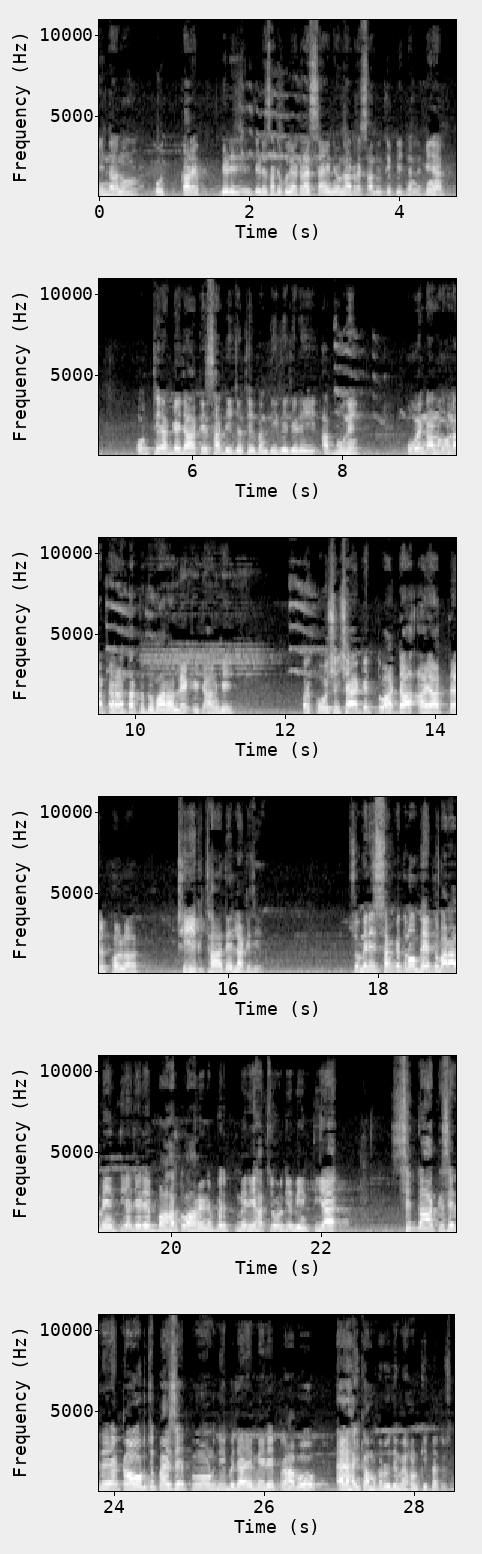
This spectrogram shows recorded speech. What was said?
ਇਹਨਾਂ ਨੂੰ ਉਹ ਘਰ ਜਿਹੜੇ ਜਿਹੜੇ ਸਾਡੇ ਕੋਲ ਐਡਰੈਸ ਆਏ ਨੇ, ਉਹਨਾਂ ਐਡਰੈਸਾਂ ਦੇ ਉੱਤੇ ਭੇਜਣ ਲੱਗੇ ਆ ਉੱਥੇ ਅੱਗੇ ਜਾ ਕੇ ਸਾਡੀ ਜਥੇਬੰਦੀ ਦੇ ਜਿਹੜੇ ਆਗੂ ਨੇ, ਉਹ ਇਹਨਾਂ ਨੂੰ ਉਹਨਾਂ ਘਰਾਂ ਤੱਕ ਦੁਬਾਰਾ ਲੈ ਕੇ ਜਾਣਗੇ। ਪਰ ਕੋਸ਼ਿਸ਼ ਹੈ ਕਿ ਤੁਹਾਡਾ ਆਇਆ ਤਿਲ ਫੁੱਲ ਠੀਕ ਥਾਂ ਤੇ ਲੱਗ ਜੇ। ਸੋ ਮੇਰੀ ਸੰਗਤ ਨੂੰ ਫਿਰ ਦੁਬਾਰਾ ਬੇਨਤੀ ਹੈ ਜਿਹੜੇ ਬਾਹਰ ਤੋਂ ਆ ਰਹੇ ਨੇ, ਫਿਰ ਮੇਰੀ ਹੱਥ ਜੋੜ ਕੇ ਬੇਨਤੀ ਹੈ ਸਿੱਧਾ ਕਿਸੇ ਦੇ ਅਕਾਊਂਟ 'ਚ ਪੈਸੇ ਪਾਉਣ ਦੀ ਬਜਾਏ ਮੇਰੇ ਭਰਾਵੋ, ਇਹੋ ਹੀ ਕੰਮ ਕਰੋ ਜਿਵੇਂ ਹੁਣ ਕੀਤਾ ਤੁਸੀਂ।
